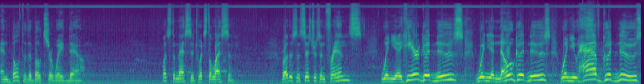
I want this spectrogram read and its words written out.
And both of the boats are weighed down. What's the message? What's the lesson? Brothers and sisters and friends, when you hear good news, when you know good news, when you have good news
